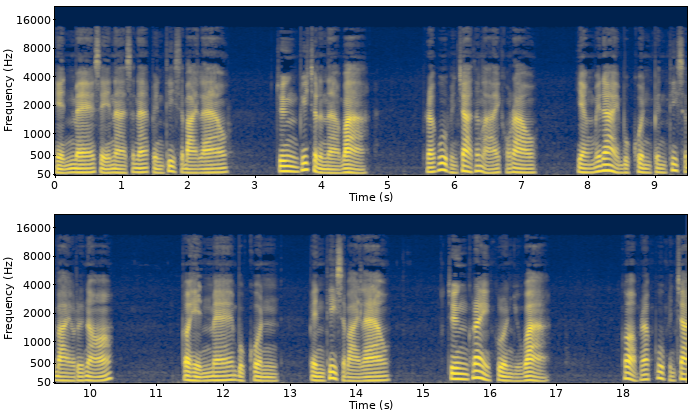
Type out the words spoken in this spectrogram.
เห็นแม้เสนาสนะเป็นที่สบายแล้ว จึงพิจารณาว่า พระผู้เป็นเจ้าทั้งหลายของเรา ยังไม่ได้บุคคลเป็นที่สบายหรือหนอ ก็เห็นแม้บุคคลเป็นที่สบายแล้ว จึงใคร่ครวญอยู่ว่า ก็พระผู้เป็นเจ้า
